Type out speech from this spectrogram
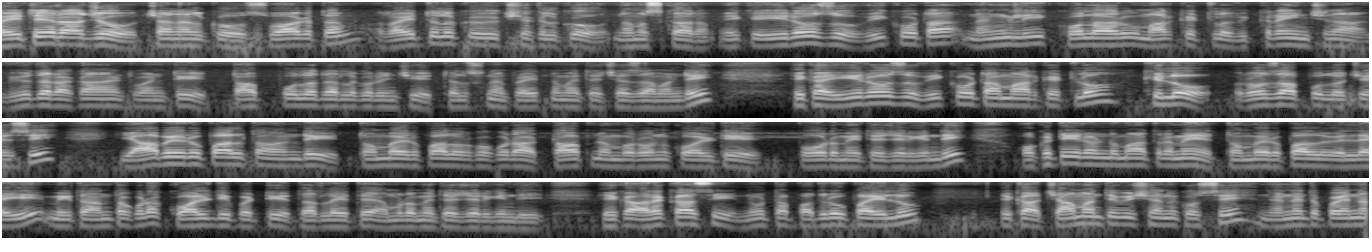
రైతే రాజు ఛానల్కు స్వాగతం. రైతులకు వీక్షకులకు నమస్కారం. ఇక ఈరోజు వీకోట నంగ్లి కోలారు మార్కెట్లో విక్రయించిన వివిధ రకాలైనటువంటి టాప్ పూల ధరల గురించి తెలుసుకునే ప్రయత్నం అయితే చేద్దామండి. ఇక ఈరోజు వీకోట మార్కెట్లో కిలో రోజా పూలు వచ్చేసి యాభై రూపాయలతో ఉండి తొంభై రూపాయల వరకు కూడా టాప్ నెంబర్ వన్ క్వాలిటీ పోవడం అయితే జరిగింది. ఒకటి రెండు మాత్రమే తొంభై రూపాయలు వెళ్ళాయి. మిగతా అంతా కూడా క్వాలిటీ బట్టి ధరలు అయితే అమ్మడం అయితే జరిగింది. ఇక అరకాసి నూట పది రూపాయలు. ఇక చామంతి విషయానికి వస్తే నిన్నటి పైన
